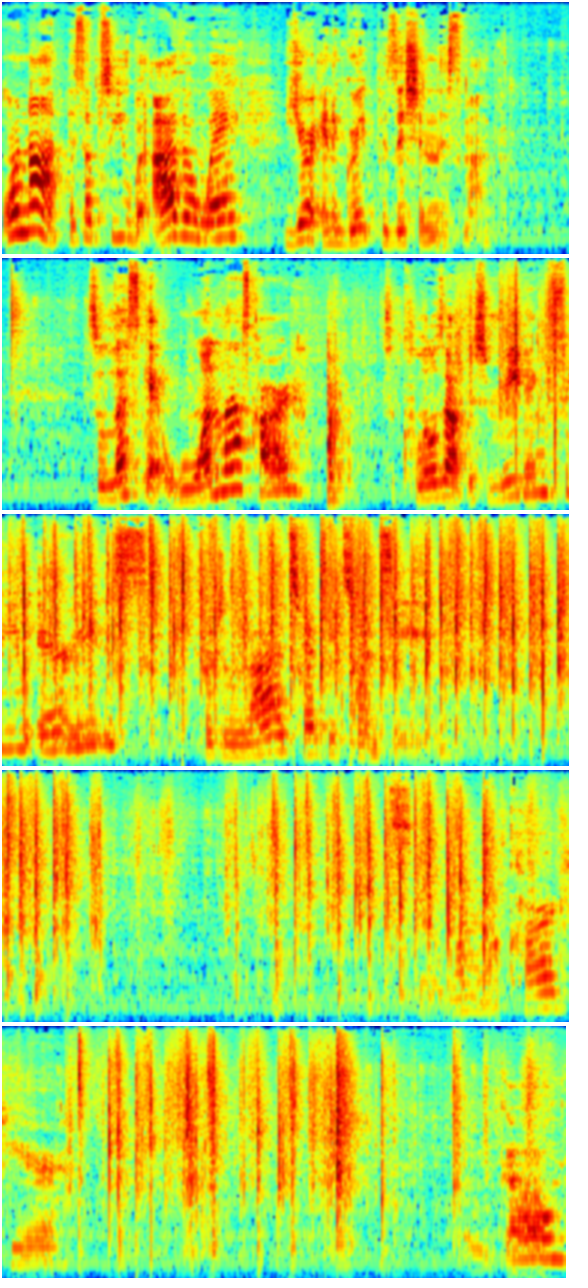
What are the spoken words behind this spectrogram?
or not. It's up to you. But either way, you're in a great position this month. So let's get one last card to close out this reading for you, Aries, for July 2020. Card here. There we go.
